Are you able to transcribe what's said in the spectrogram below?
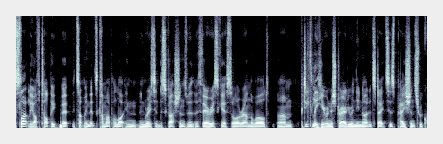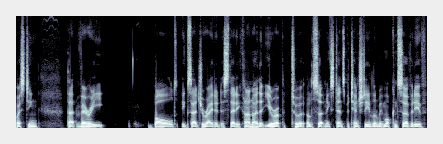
slightly off topic, but it's something that's come up a lot in, in recent discussions with, with various guests all around the world, um, particularly here in Australia and the United States, as patients requesting that very bold, exaggerated aesthetic. And I know that Europe, to a, a certain extent, is potentially a little bit more conservative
